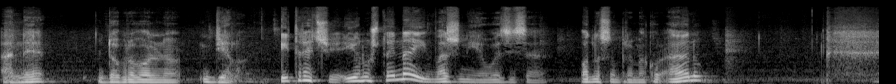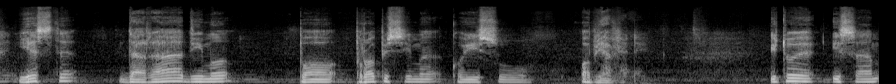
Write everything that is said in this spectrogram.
a ne dobrovoljno djelo. I treće, i ono što je najvažnije u vezi sa odnosom prema Kur'anu, jeste da radimo po propisima koji su objavljeni. I to je i sam,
